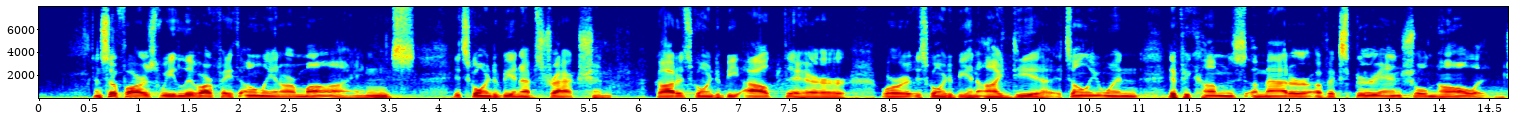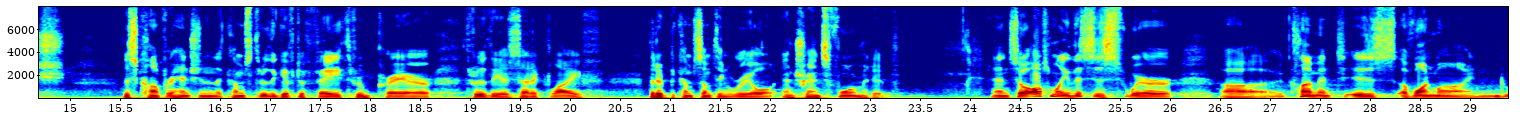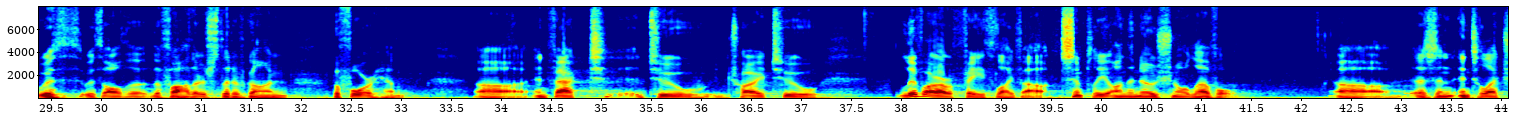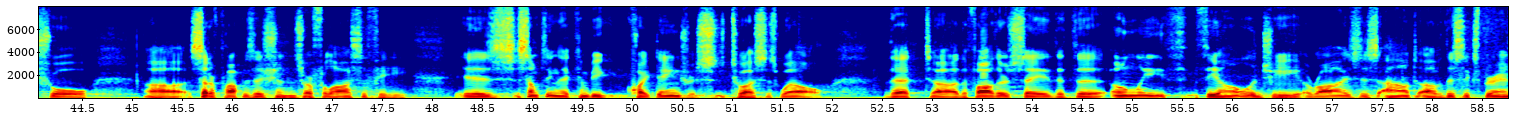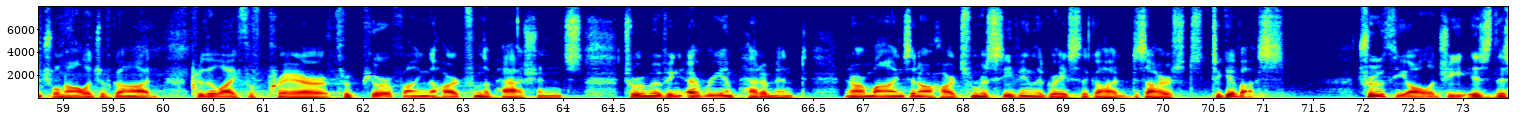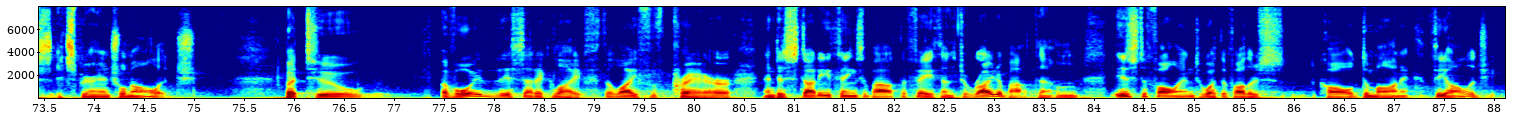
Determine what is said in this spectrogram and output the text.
And so far as we live our faith only in our minds, it's going to be an abstraction. God is going to be out there or is going to be an idea. It's only when it becomes a matter of experiential knowledge, this comprehension that comes through the gift of faith, through prayer, through the ascetic life, that it becomes something real and transformative. And so ultimately, this is where uh, Clement is of one mind with, with all the, the fathers that have gone before him. Uh, in fact, to try to live our faith life out simply on the notional level uh, as an intellectual uh, set of propositions or philosophy is something that can be quite dangerous to us as well that uh, the fathers say that the only th- theology arises out of this experiential knowledge of God through the life of prayer, through purifying the heart from the passions, to removing every impediment in our minds and our hearts from receiving the grace that God desires to give us. True theology is this experiential knowledge. But to avoid the ascetic life, the life of prayer, and to study things about the faith and to write about them is to fall into what the fathers call demonic theology.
